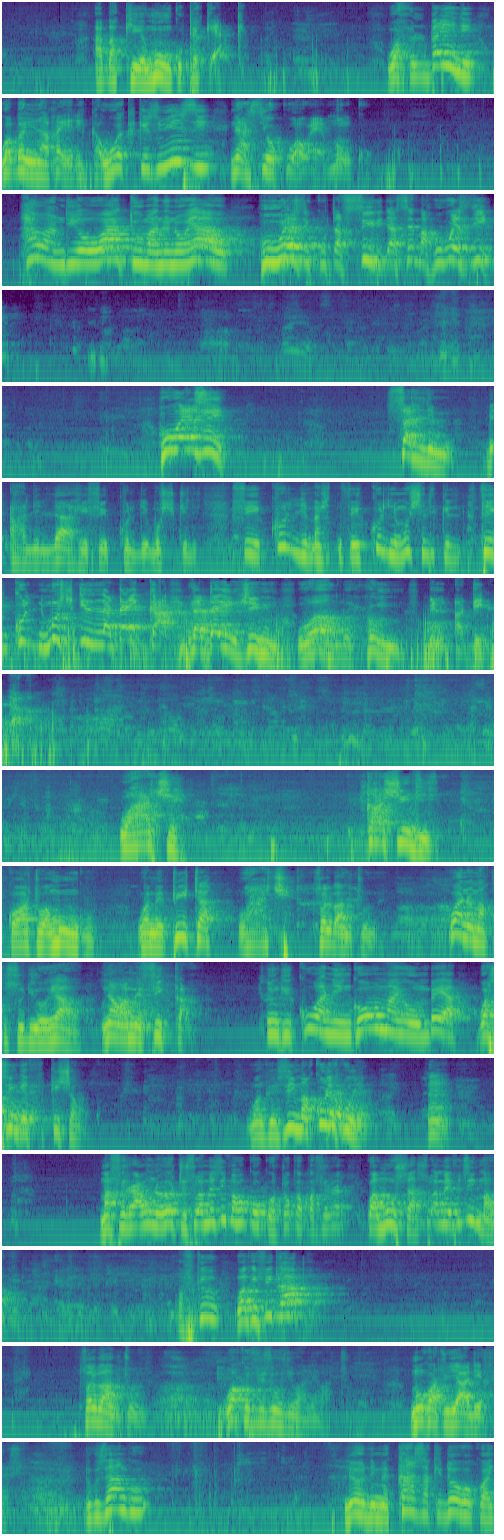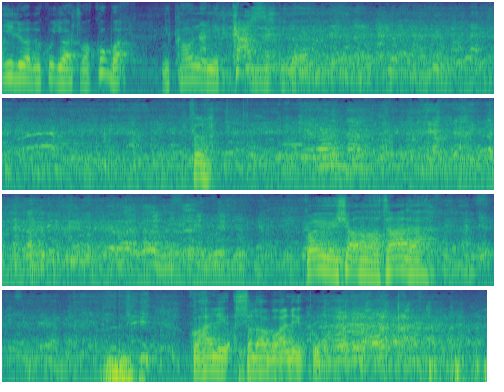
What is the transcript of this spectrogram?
abakie mungu peke yake. Wahul baini wa baina ghairika. Uweke kizuizi na asiokuwa wewe mungu hawa ndio watu maneno yao. Huwezi kutafsiri nasema huwezi. Huwezi. سلم بأهل الله في كل مشكل في كل مش في كل مشكل في كل مشكل لديك لديهم واضح بالأدلة waache. Kashindi kwa watu wa mungu wamepita waache. Swaliba mtume. Wana makusudio yao na wamefika. Ingekuwa ni ngoma ya umbea wasingefikisha huko. Wangezima kule kule. Eh. mafirauna yote si wamezima huko huko toka kwa, fira, kwa musa si wamezima huko. Wafikiri wangefika hapa swaliba mtume wako vizuri wale watu. Mungu atujalie kheri. Ndugu zangu leo nimekaza kidogo kwa ajili wamekuja watu wakubwa nikaona nikaze kidogo. Kwa hiyo insha allah taala kwa hali assalamu alaikum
